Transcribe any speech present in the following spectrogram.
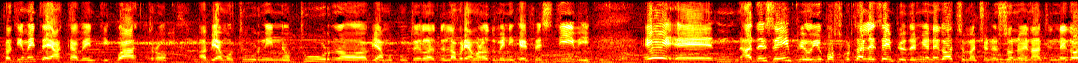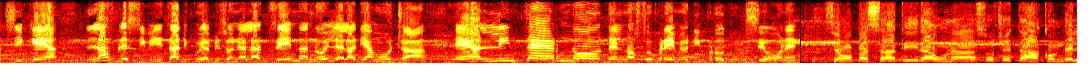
praticamente H24, abbiamo turni in notturno, abbiamo, appunto, lavoriamo la domenica e i festivi e eh, ad esempio io posso portare l'esempio del mio negozio ma ce ne sono in altri negozi Ikea, la flessibilità di cui ha bisogno l'azienda noi gliela diamo già, è all'interno del nostro premio di produzione. Siamo passati da una società con delle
